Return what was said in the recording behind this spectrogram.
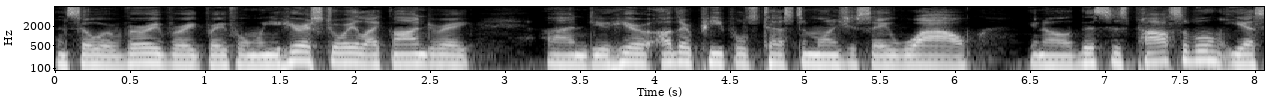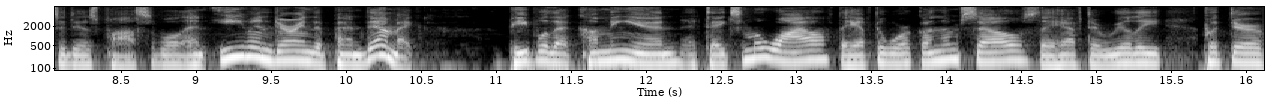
And so we're very, very grateful. When you hear a story like Andre, and you hear other people's testimonies, you say, wow, you know, this is possible. Yes, it is possible. And even during the pandemic, people that coming in, it takes them a while. They have to work on themselves. They have to really put their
